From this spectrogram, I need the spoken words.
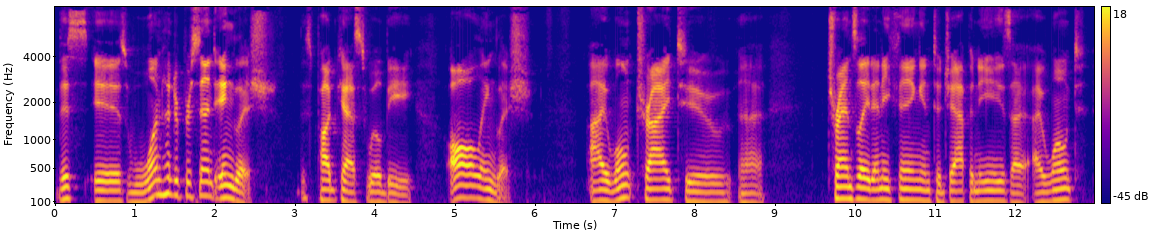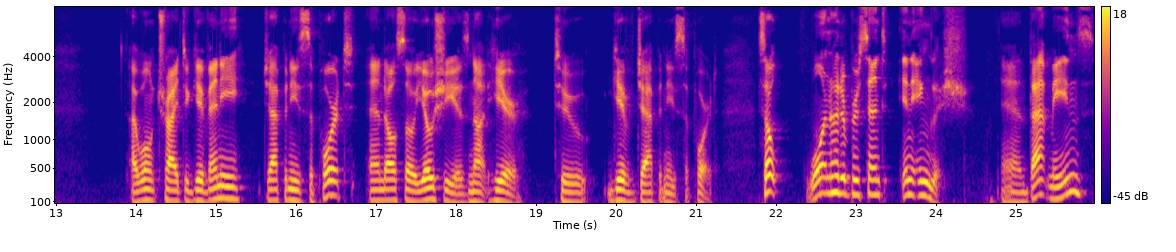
this is 100% English. This podcast will be all English. I won't try to uh, translate anything into Japanese. I, I won't I won't try to give any Japanese support, and also Yoshi is not here to give Japanese support. So, 100% in English. And that means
